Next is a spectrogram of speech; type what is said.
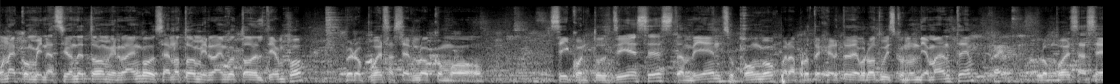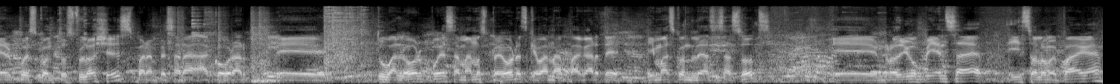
una combinación de todo mi rango. O sea, no todo mi rango todo el tiempo, pero puedes hacerlo como Sí, con tus dieces también, supongo, para protegerte de Broadway con un diamante. Lo puedes hacer pues con tus flushes para empezar a, cobrar eh, tu valor pues a manos peores que van a pagarte y más cuando le das esas sots. Eh, Rodrigo piensa y solo me paga.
